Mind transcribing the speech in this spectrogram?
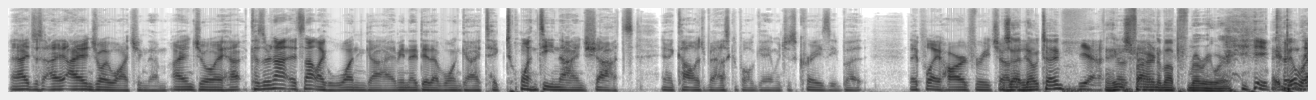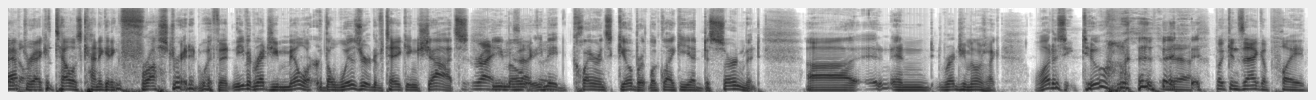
and I just I, I enjoy watching them. I enjoy because they're not. It's not like one guy. I mean, they did have one guy take 29 shots in a college basketball game, which is crazy, but. They play hard for each Was other. that no time? Yeah, He no was firing them up from everywhere. Bill Raftery. I could tell, was kind of getting frustrated with it. And even Reggie Miller, the wizard of taking shots, Right, he, exactly. he made Clarence Gilbert look like he had discernment. Uh, and, and Reggie Miller's like, what is he doing? yeah, but Gonzaga played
